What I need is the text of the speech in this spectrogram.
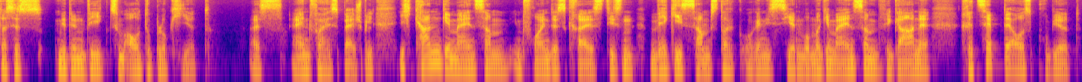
dass es mir den Weg zum Auto blockiert als einfaches Beispiel. Ich kann gemeinsam im Freundeskreis diesen Veggie-Samstag organisieren, wo man gemeinsam vegane Rezepte ausprobiert,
